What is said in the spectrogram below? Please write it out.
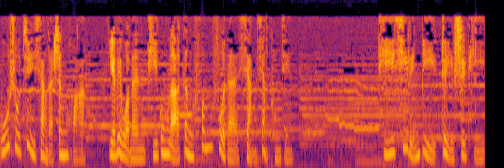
无数具象的升华，也为我们提供了更丰富的想象空间。题西林壁这一诗题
